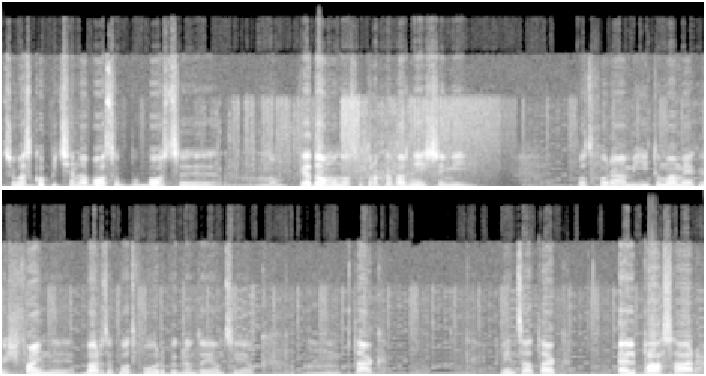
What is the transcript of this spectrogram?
Trzeba skupić się na bossu, bo bossy, no wiadomo, no są trochę ważniejszymi potworami. I tu mamy jakiś fajny bardzo potwór, wyglądający jak mm, ptak. Więc atak. El Pasar.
